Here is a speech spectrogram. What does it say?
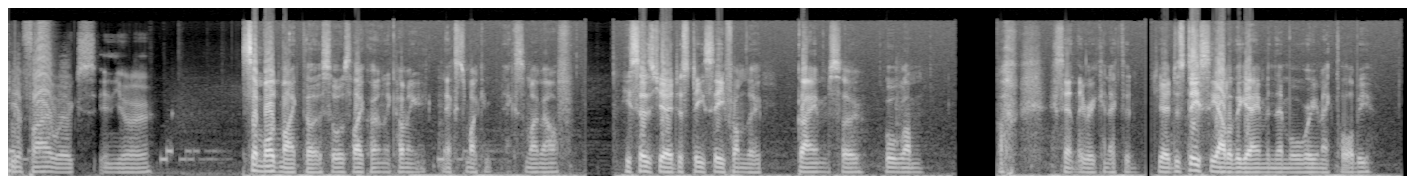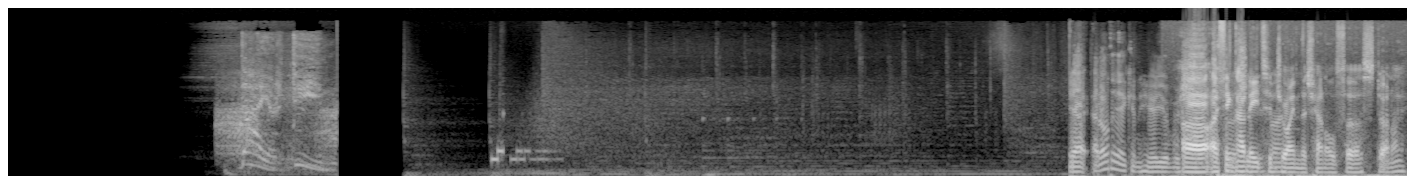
You have fireworks in your It's a mod mic though, so it's like only coming next to my next to my mouth. He says, yeah, just DC from the game, so we'll um accidentally reconnected. Yeah, just DC out of the game and then we'll remake the lobby. Dire team. Yeah, I don't think I can hear you. Uh, I think I need to fine. join the channel first, don't I?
